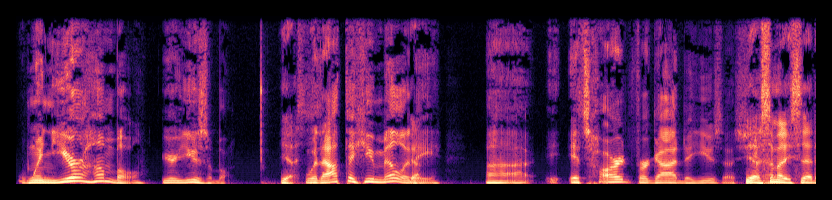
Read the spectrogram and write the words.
when you're humble, you're usable. Yes. Without the humility, uh, it's hard for God to use us. yeah. know? Somebody said,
